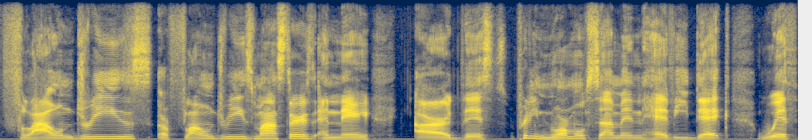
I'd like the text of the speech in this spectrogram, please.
floundries or floundries monsters and they are this pretty normal summon heavy deck with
